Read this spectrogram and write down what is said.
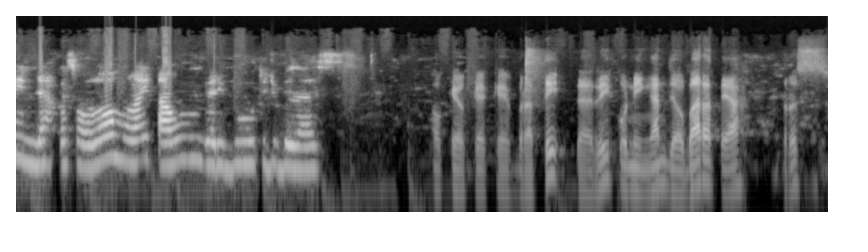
pindah ke Solo mulai tahun 2017. Oke oke oke, berarti dari Kuningan Jawa Barat ya, terus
